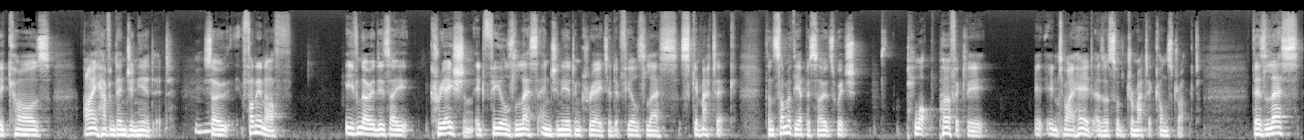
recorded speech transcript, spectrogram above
because I haven't engineered it. Mm-hmm. So, funny enough, even though it is a creation, it feels less engineered and created, it feels less schematic than some of the episodes which plop perfectly into my head as a sort of dramatic construct. There's less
